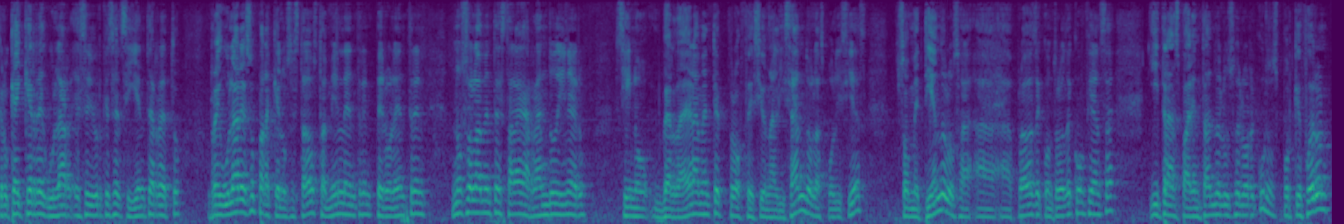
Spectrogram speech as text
creo que hay que regular, ese yo creo que es el siguiente reto, regular eso para que los estados también le entren, pero le entren no solamente a estar agarrando dinero, sino verdaderamente profesionalizando las policías, sometiéndolos a, a- a pruebas de control de confianza y transparentando el uso de los recursos, porque fueron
